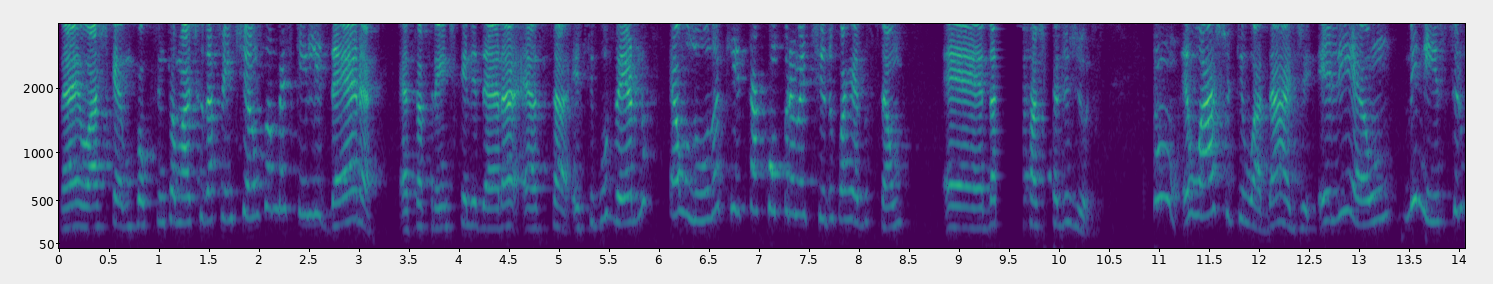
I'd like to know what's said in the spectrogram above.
Né? Eu acho que é um pouco sintomático da frente ampla, mas quem lidera essa frente, quem lidera essa, esse governo, é o Lula, que está comprometido com a redução é, da taxa de juros. Então, eu acho que o Haddad ele é um ministro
